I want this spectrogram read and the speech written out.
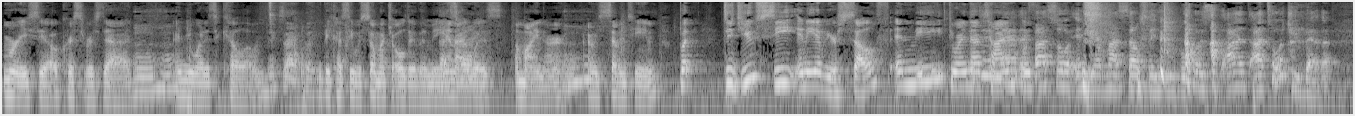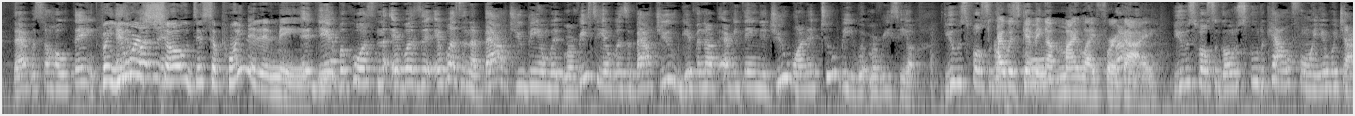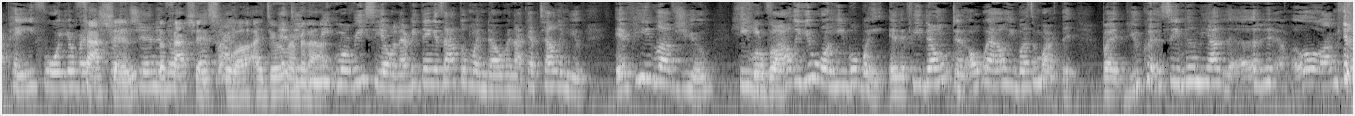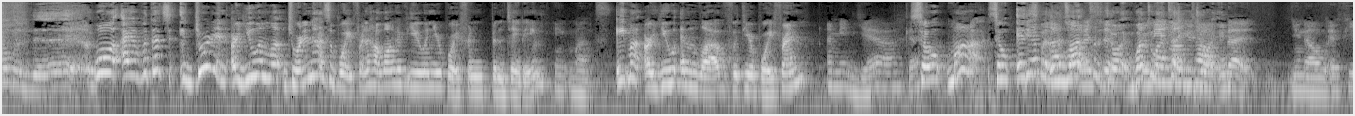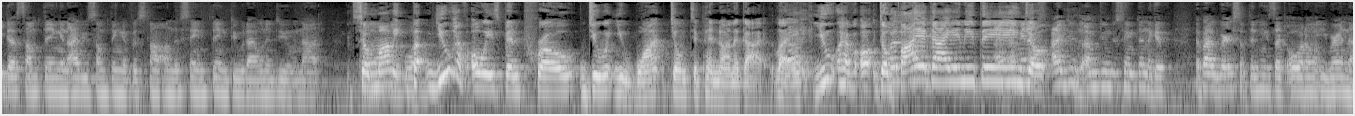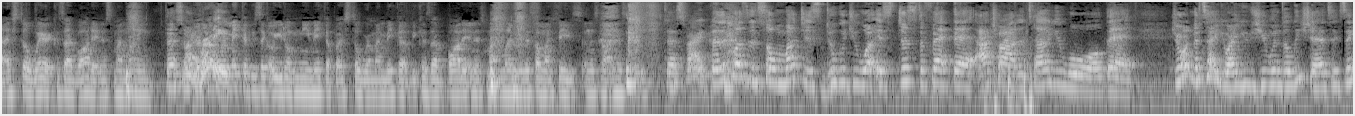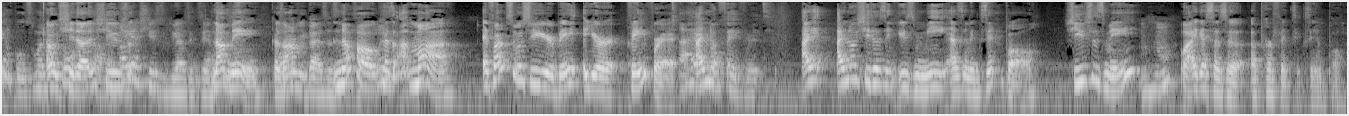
Mauricio, Christopher's dad, Mm-hmm. and you wanted to kill him Exactly. because he was so much older than me, That's and I was a minor. Mm-hmm. I was seventeen. But did you see any of yourself in me during that didn't time? matter if I saw any of myself in you because I, I taught you better. That was the whole thing. But you were so disappointed in me. It You- did because it wasn't. It wasn't about you being with Mauricio. It was about you giving up everything that you wanted to be with Mauricio. You were supposed to. go I to was giving up my life for a guy. You were supposed to go to school to California, which I paid for your Fashion. registration. The and fashion school. I do and remember then that. you meet Mauricio, and everything is out the window. And I kept telling you, if he loves you, he, He will, will. follow you, or he will wait. And if he don't, then oh well, he wasn't worth it. But you couldn't see, mommy. I love him. Oh, I'm so in love. Well, I but that's Jordan. Are you in love? Jordan has a boyfriend. How long have you and your boyfriend been dating? Eight months. Eight months. Are you in love with your boyfriend? I mean, yeah. I. So, ma. So it's Yeah, but that's love. what- But to Jordan. What do I tell you, talk Jordan? That you know, if he does something and I do something, if it's not on the same thing, do what I want to do and not. So, Oh, mommy, but you have always been pro. Do what you want. Don't depend on a guy. Like Right. you have. Don't But- buy a guy anything. I mean, don't. I, I do. I'm doing the same thing. Like if if I wear something, he's like, "Oh, I don't want you wearing that." I still wear it because I bought it and it's my money. That's Or right. If I wear makeup, he's like, "Oh, you don't need makeup." I still wear my makeup because I bought it and it's my money and it's on my face and it's not his face. That's right. But it wasn't so much as do what you want. It's just the fact that I try to tell you all that. Jordan to tell you, I use you and Delisha as examples. When Oh, I'm she does? She her. Oh yeah, she's you guys example. Not me, because Both of I'm you guys is- no, because ma, if I'm supposed to be your ba- your favorite, I have know no favorites. I I know she doesn't use me as an example. She uses me. Mm-hmm. Well, I guess as a, a perfect example.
